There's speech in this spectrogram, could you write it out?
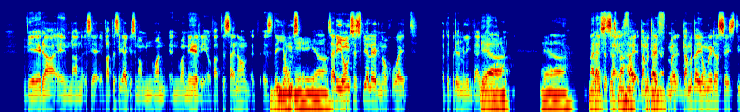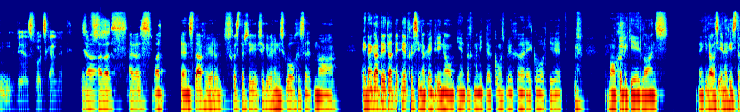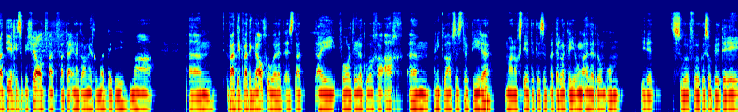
Vieira en dan is hy wat is hierdie ou se naam? Nwan Nwaneri of wat is sy naam? It, is die jongste ja. Is hy die jongste speler nog ooit wat 'n Premier League debut ja. gemaak het? Ja. Maar dit is maar dan moet hy dan moet hy jonger as 16 wees waarskynlik. Ja, hy was hy was wat Dinsdag weer gister seker weer in die skool gesit, maar ek dink Arteta het net gesien ek hy 3-0 90 minute kom ons breek 'n rekord, jy weet. maak 'n bietjie headlines. Dink jy daar was enigiets strategies op die veld wat wat hy eintlik daarmee gemik het nie, maar ehm um, wat ek wat ek wel gehoor het is dat hy word redelik hoog geag ehm um, in die klub se strukture, maar nog steeds dit is 'n bitterlike jong ouderdom om jy weet so fokus op jou te hê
